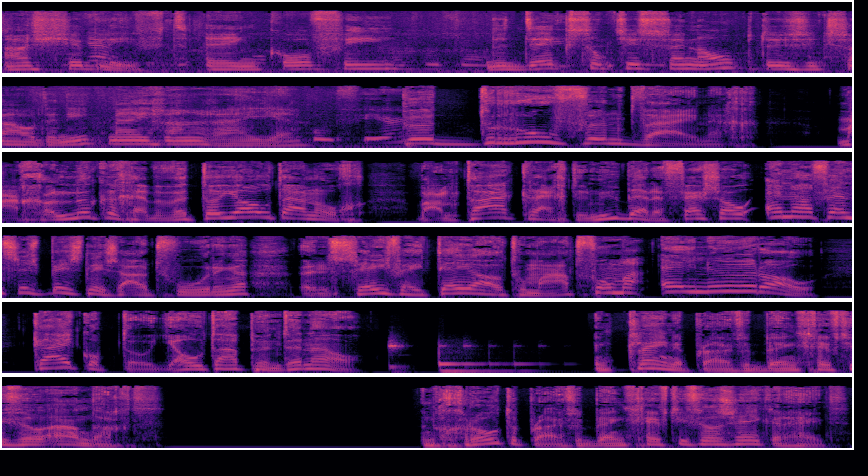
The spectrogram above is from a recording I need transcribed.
Alsjeblieft, één koffie. De dekseltjes zijn op, dus ik zou er niet mee gaan rijden. Bedroevend weinig. Maar gelukkig hebben we Toyota nog. Want daar krijgt u nu bij de Verso en Avensis Business uitvoeringen... een CVT-automaat voor maar 1 euro. Kijk op toyota.nl. Een kleine private bank geeft u veel aandacht. Een grote private bank geeft u veel zekerheid.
